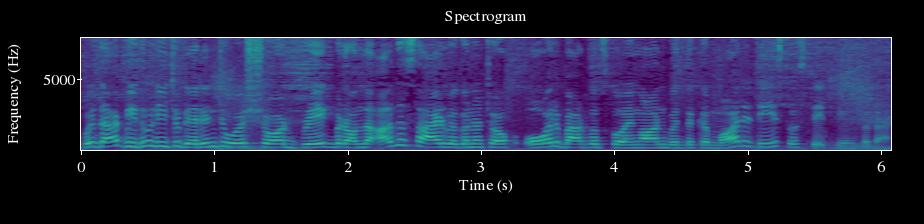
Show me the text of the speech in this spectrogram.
With that, we do need to get into a short break. But on the other side, we're going to talk all about what's going on with the commodities. So stay tuned for that.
